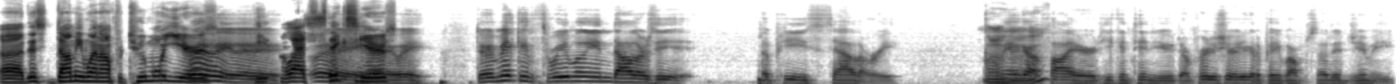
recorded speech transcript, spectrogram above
Uh, this dummy went on for two more years. Wait, wait, wait, He- the last six years. Wait, wait. They were making three million dollars a piece salary. Cumia got Mhm. fired. He continued. I'm pretty sure he got a pay bump. So did Jimmy.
